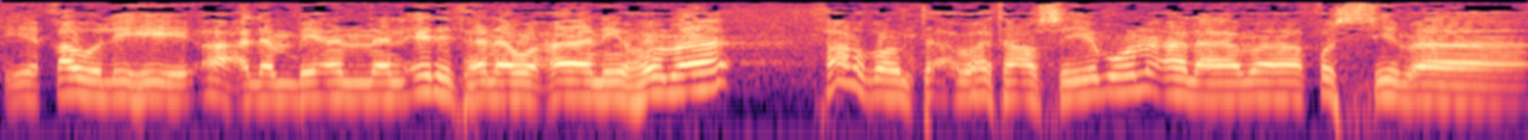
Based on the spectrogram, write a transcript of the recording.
في قوله أعلم بأن الإرث نوعان هما فرض وتعصيب على ما قسما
